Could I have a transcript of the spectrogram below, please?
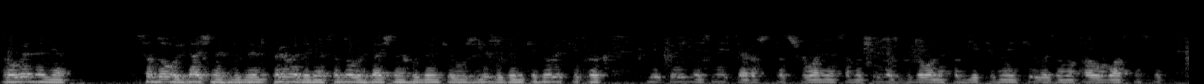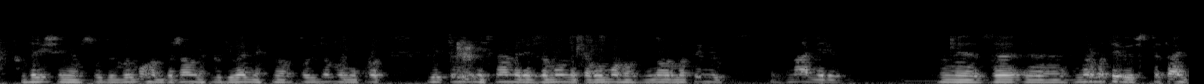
проведення садових дачних будинків, переведення садових дачних будинків у жилі будинки, довідки про відповідність місця розташування самостійно збудованих об'єктів, на які визнано право власності за рішенням суду, вимогам державних будівельних норм, повідомлення про відповідність намірів замовника вимогам нормативів з намірів з е, нормативів з питань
